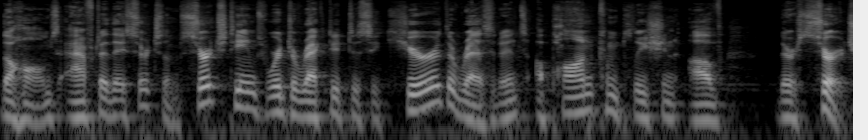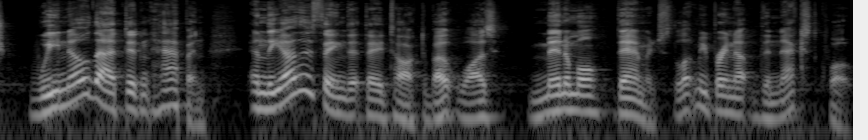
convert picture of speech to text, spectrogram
the homes after they searched them. Search teams were directed to secure the residents upon completion of their search. We know that didn't happen. And the other thing that they talked about was minimal damage. So let me bring up the next quote.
